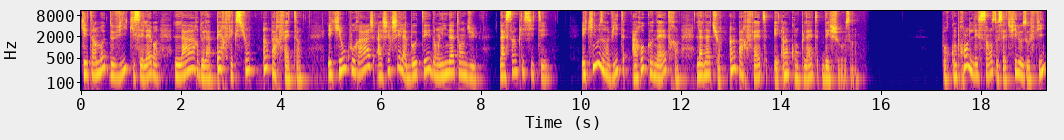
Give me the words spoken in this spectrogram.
qui est un mode de vie qui célèbre l'art de la perfection imparfaite et qui encourage à chercher la beauté dans l'inattendu, la simplicité, et qui nous invite à reconnaître la nature imparfaite et incomplète des choses. Pour comprendre l'essence de cette philosophie,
